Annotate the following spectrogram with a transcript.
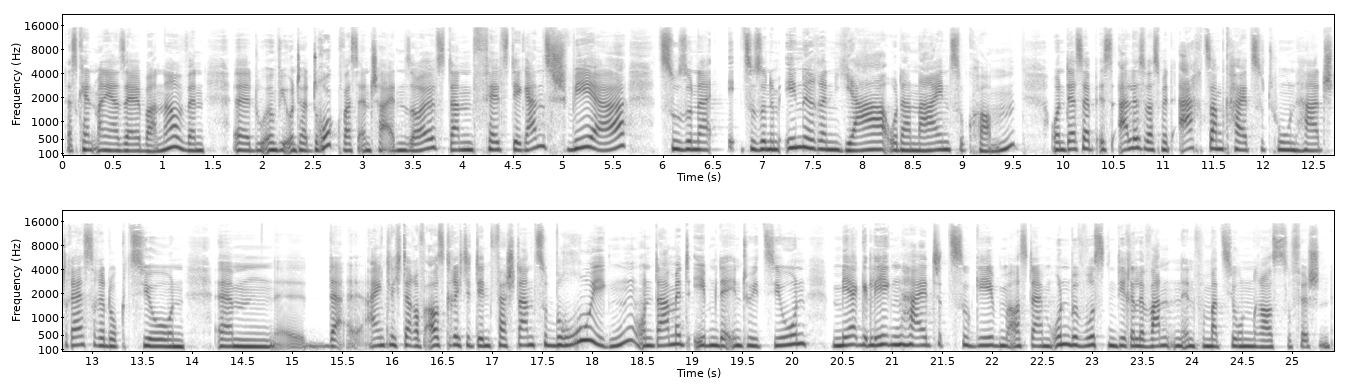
Das kennt man ja selber, ne? Wenn äh, du irgendwie unter Druck was entscheiden sollst, dann fällt es dir ganz schwer, zu so einer, zu so einem inneren Ja oder Nein zu kommen. Und deshalb ist alles, was mit Achtsamkeit zu tun hat, Stressreduktion, ähm, da, eigentlich darauf ausgerichtet, den Verstand zu beruhigen und damit eben der Intuition mehr Gelegenheit zu geben, aus deinem Unbewussten die relevanten Informationen rauszufischen.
